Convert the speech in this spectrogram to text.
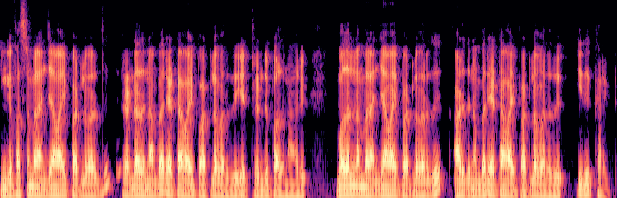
இங்கே ஃபஸ்ட் நம்பர் அஞ்சாம் வாய்ப்பாட்டில் வருது. ரெண்டாவது நம்பர் எட்டாம் வாய்ப்பாட்டில் வருது. எட்டு ரெண்டு பதினாறு. முதல் நம்பர் அஞ்சாம் வாய்ப்பாட்டில் வருது. அடுத்த நம்பர் எட்டாம் வாய்ப்பாட்டில் வருது. இது கரெக்ட்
